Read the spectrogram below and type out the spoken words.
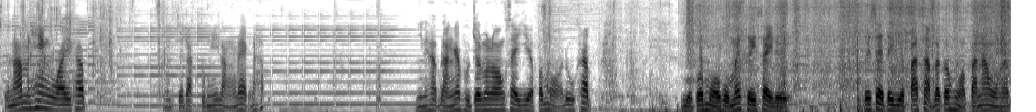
แต่น้ำมันแห้งไวครับผมจะดักตรงนี้หลังแรกนะครับ นี่นะครับ หลังแรกผมจะมาลองใส่เหยื่อปลาหมอดูครับเหยื่อปลาหมอผมไม่เคยใส่เลยเคยใส่แต่เหยื่อปลาสับแล้วก็หัวปลาเน่าครับ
